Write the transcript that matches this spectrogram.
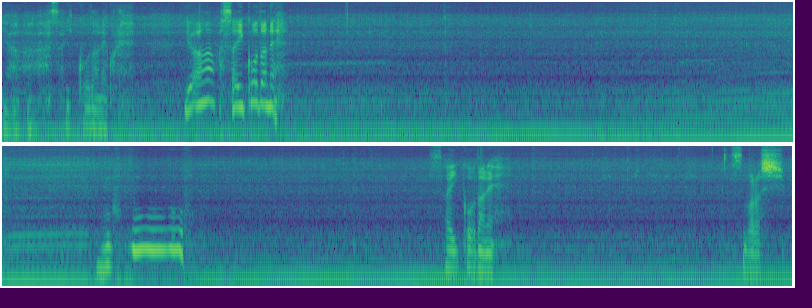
いやー最高だねこれいやー最高だね。おお最高だね。素晴らしい。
